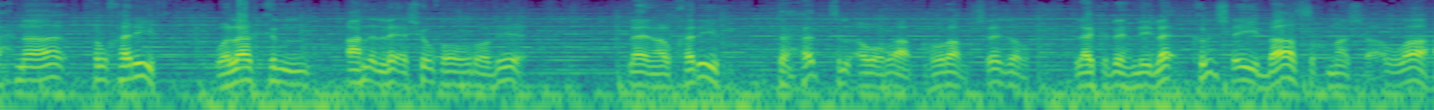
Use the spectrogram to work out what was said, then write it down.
إحنا في الخريف ولكن أنا اللي أشوفه ربيع لأن الخريف تحت الأوراق أوراق شجر. لكن هنا لا كل شيء باسق ما شاء الله.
